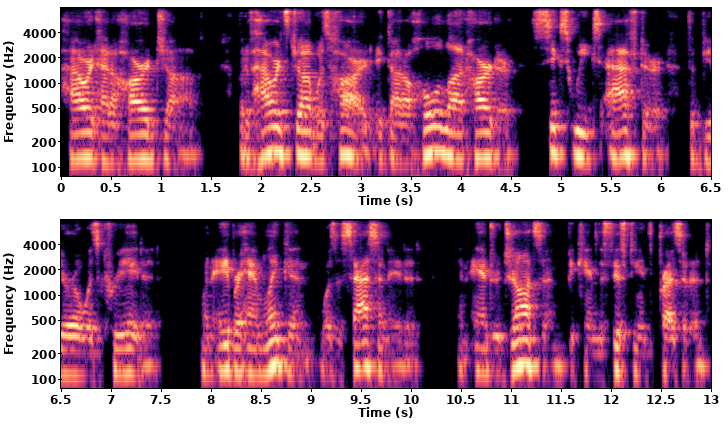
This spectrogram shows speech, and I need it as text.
Howard had a hard job. But if Howard's job was hard, it got a whole lot harder six weeks after the Bureau was created, when Abraham Lincoln was assassinated and Andrew Johnson became the 15th President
